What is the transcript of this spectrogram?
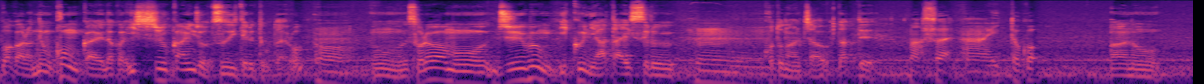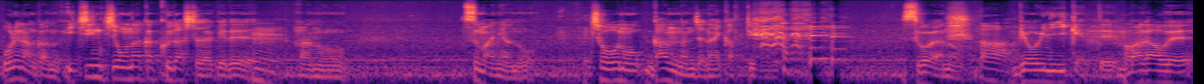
分からん。でも今回だから1週間以上続いてるってことやろ？ううん。それはもう十分行くに値することなんちゃう？だってまあそうやな。言っとこ。あの俺なんかあの1日お腹下しただけで、うん。あの妻にあの腸のがんなんじゃないかっていうので すごいあのああ。病院に行けって真顔で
